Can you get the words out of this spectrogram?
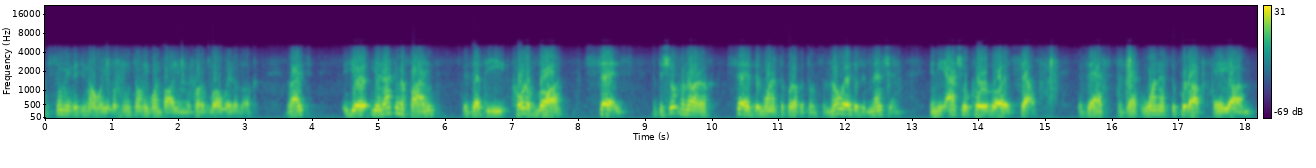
assuming that you know where you're looking, it's only one volume in the code of law where to look, right? You're you're not going to find that the code of law says that the Shulchan Aruch says that one has to put up a tombstone. Nowhere does it mention in the actual code of law itself that that one has to put up a um,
